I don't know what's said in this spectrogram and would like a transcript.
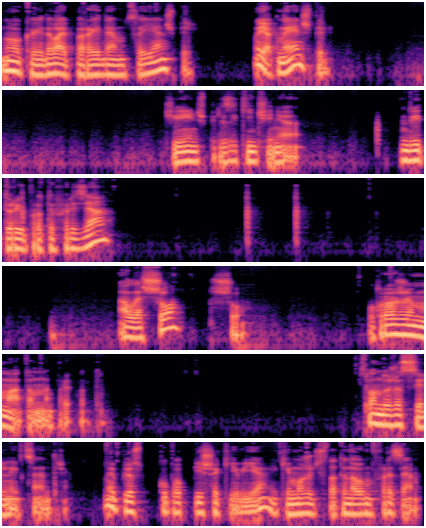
Ну окей, давай перейдемо в цей еншпіль. Ну, як не еншпіль. Чи еншпіль закінчення дві тури проти ферзя. Але що? Що? Погрожуємо матом, наприклад. Слон дуже сильний в центрі. Ну і плюс купа пішаків є, які можуть стати новим ферзем.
